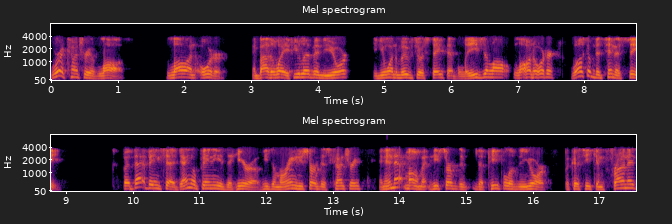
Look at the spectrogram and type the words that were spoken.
we're a country of laws, law and order. And by the way, if you live in New York and you want to move to a state that believes in law, law and order, welcome to Tennessee. But that being said, Daniel Penny is a hero. He's a Marine who served his country. And in that moment, he served the, the people of New York because he confronted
